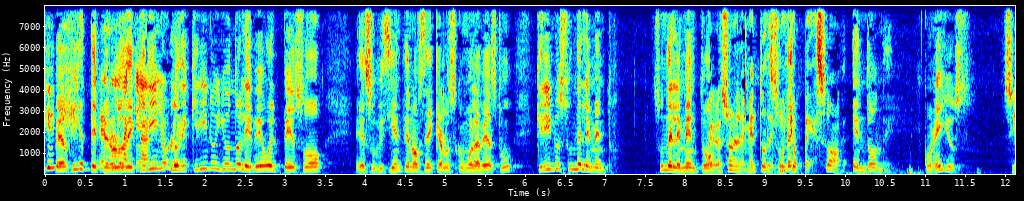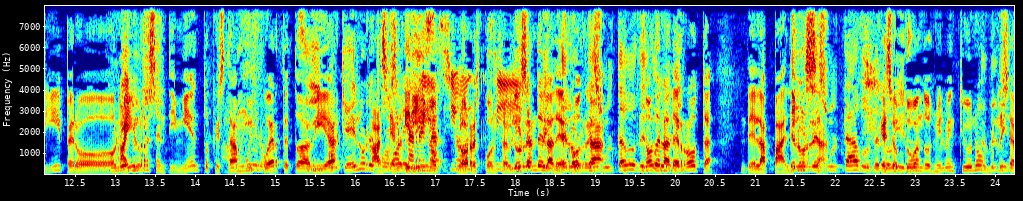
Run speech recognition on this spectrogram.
pero fíjate, pero lo de clave, Quirino, yo lo de. Quirino yo no le veo el peso eh, suficiente, no sé, Carlos, cómo la veas tú. Quirino es un elemento, es un elemento. Pero es un elemento de mucho peso. ¿En dónde? Con ellos. Sí, pero Con hay un resentimiento que está Ah, muy bueno. fuerte Sí, todavía porque él lo hacia responsabiliza- Quirino. Lo sí. responsabilizan de la re- de los derrota, del no de la 2020. derrota, de la paliza De los resultados del que se 2000. obtuvo en 2021, y se 2021,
